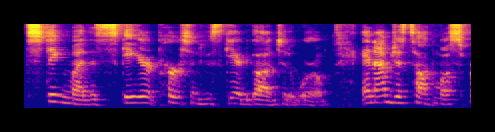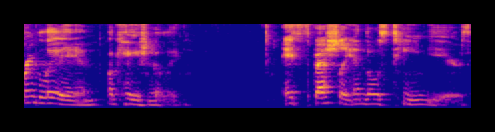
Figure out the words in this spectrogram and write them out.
stigma, this scared person who's scared to go out into the world. And I'm just talking about sprinkle it in occasionally, especially in those teen years,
